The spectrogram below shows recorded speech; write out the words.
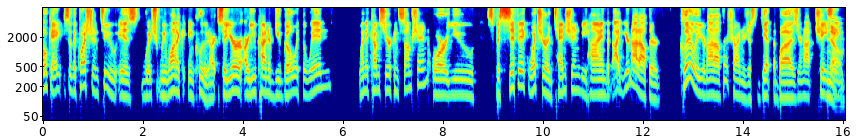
okay, so the question too is which we want to include. Are, so you're are you kind of do you go with the wind when it comes to your consumption, or are you specific? What's your intention behind the? You're not out there. Clearly, you're not out there trying to just get the buzz. You're not chasing. No.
